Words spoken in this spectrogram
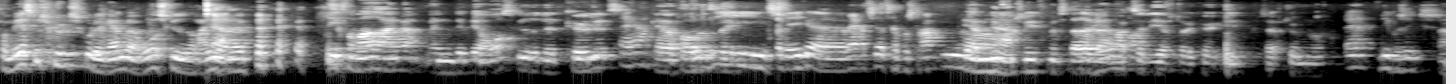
for messens skyld skulle det gerne være overskyet og regnvejr. Ja. Ikke for meget regnvejr, men det bliver overskyet lidt køligt, kan jeg forudse. Lige, så det ikke er værd til at tage på stranden. Og, Jamen lige Ja. præcis, men stadig være nok til lige at stå i kø i 20 minutter. Ja, lige præcis. Ja.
